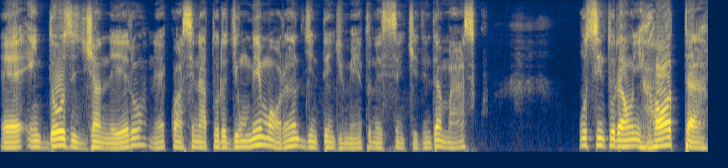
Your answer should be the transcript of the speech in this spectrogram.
é, em 12 de janeiro, né, com a assinatura de um memorando de entendimento nesse sentido em Damasco o cinturão em rota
